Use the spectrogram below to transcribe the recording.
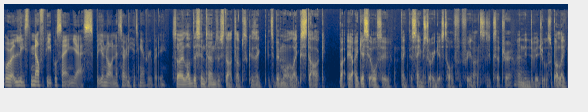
or at least enough people saying yes, but you're not necessarily hitting everybody. So I love this in terms of startups because it's a bit more like stark. But I- guess it also like the same story gets told for freelancers, etc., and individuals. But like,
